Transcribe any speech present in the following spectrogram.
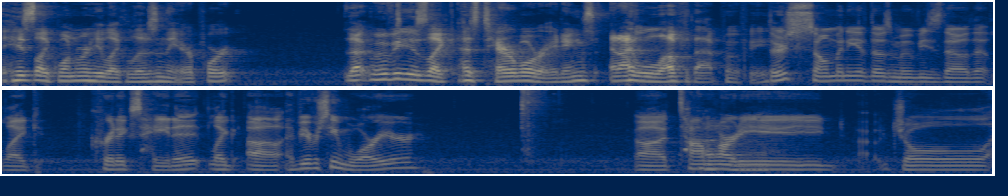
his like one where he like lives in the airport. That movie is like has terrible ratings, and I love that movie. There's so many of those movies though that like critics hate it. Like, uh, have you ever seen Warrior? Uh, Tom Hardy, Joel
